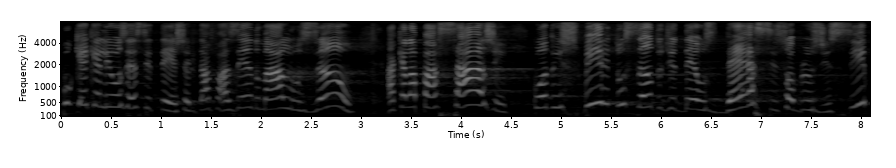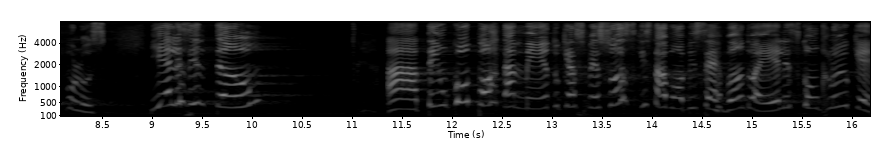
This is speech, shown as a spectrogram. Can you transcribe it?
Por que, que ele usa esse texto? Ele está fazendo uma alusão aquela passagem quando o Espírito Santo de Deus desce sobre os discípulos e eles então ah, têm um comportamento que as pessoas que estavam observando a eles concluem o quê?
